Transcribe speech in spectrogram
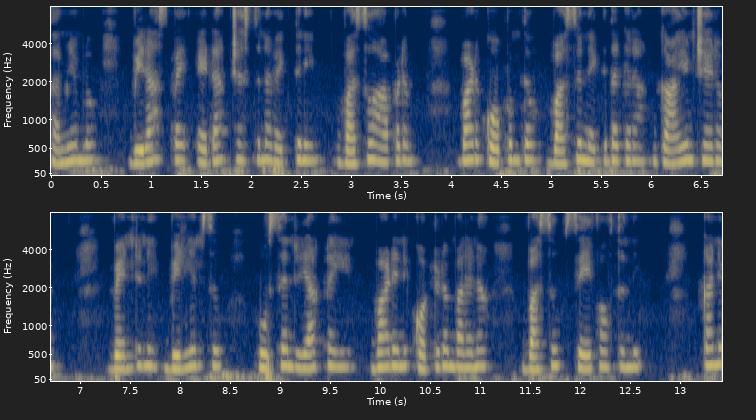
సమయంలో విరాజ్పై అటాక్ చేస్తున్న వ్యక్తిని వసు ఆపడం వాడు కోపంతో వసు నెక్ దగ్గర గాయం చేయడం వెంటనే విలియమ్స్ హుస్సేన్ రియాక్ట్ అయ్యి వాడిని కొట్టడం వలన వసు సేఫ్ అవుతుంది. కానీ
